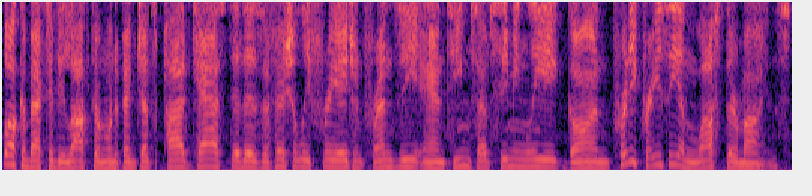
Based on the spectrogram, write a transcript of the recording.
Welcome back to the Locked on Winnipeg Jets podcast. It is officially free agent frenzy, and teams have seemingly gone pretty crazy and lost their minds.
